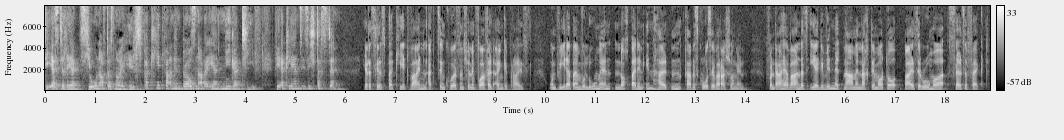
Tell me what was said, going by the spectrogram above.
Die erste Reaktion auf das neue Hilfspaket war an den Börsen aber eher negativ. Wie erklären Sie sich das denn? Ja, das Hilfspaket war in den Aktienkursen schon im Vorfeld eingepreist. Und weder beim Volumen noch bei den Inhalten gab es große Überraschungen. Von daher waren das eher Gewinnmitnahmen nach dem Motto Buy the Rumor, Sell the Fact.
